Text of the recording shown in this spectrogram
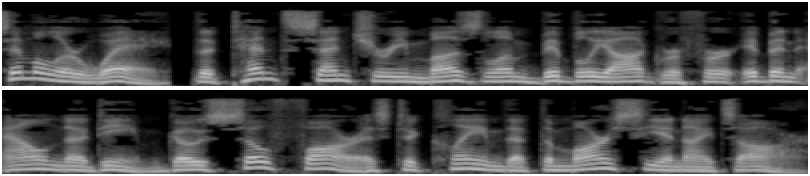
similar way, the 10th-century Muslim bibliographer Ibn al-Nadim goes so far as to claim that the Marcionites are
